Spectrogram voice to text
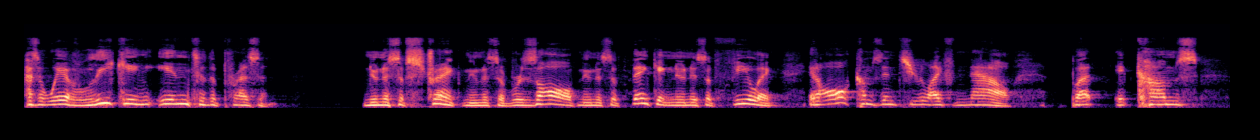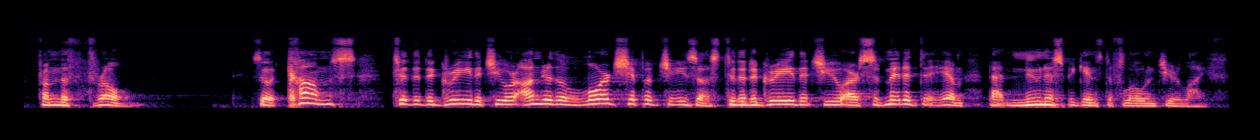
has a way of leaking into the present. Newness of strength, newness of resolve, newness of thinking, newness of feeling. It all comes into your life now, but it comes from the throne. So it comes to the degree that you are under the lordship of Jesus, to the degree that you are submitted to Him, that newness begins to flow into your life.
